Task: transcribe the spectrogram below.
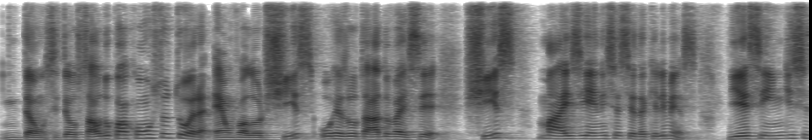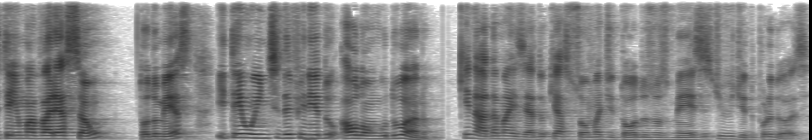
Então, se teu saldo com a construtora é um valor X, o resultado vai ser X mais INCC daquele mês. E esse índice tem uma variação todo mês e tem o um índice definido ao longo do ano, que nada mais é do que a soma de todos os meses dividido por 12.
